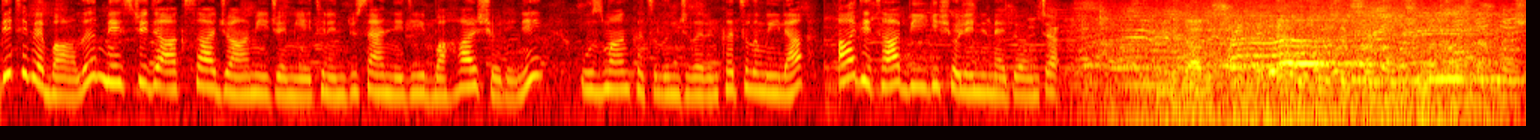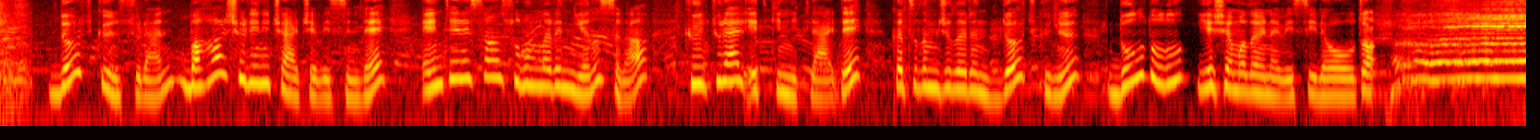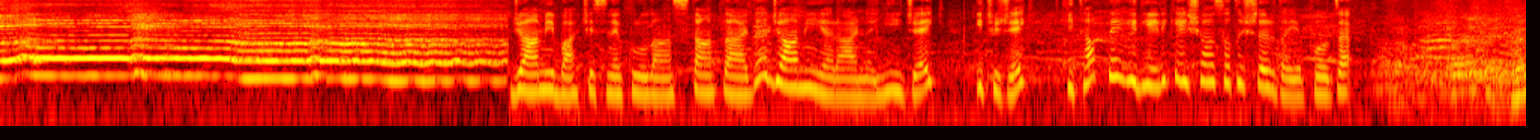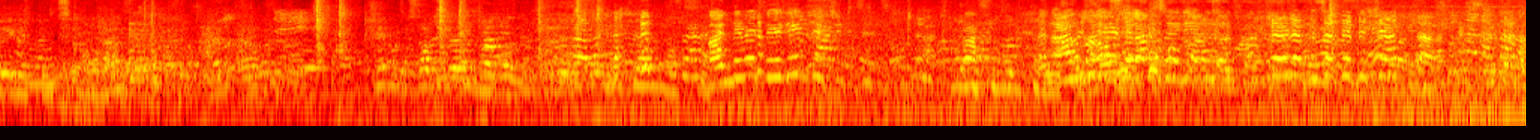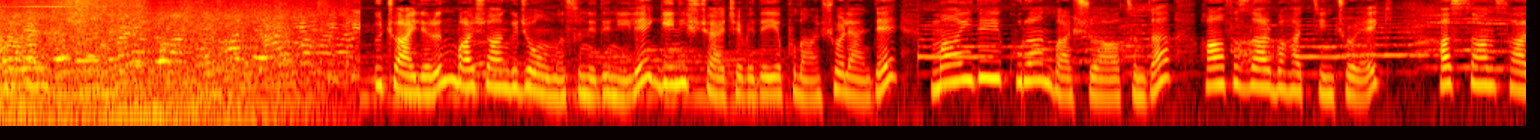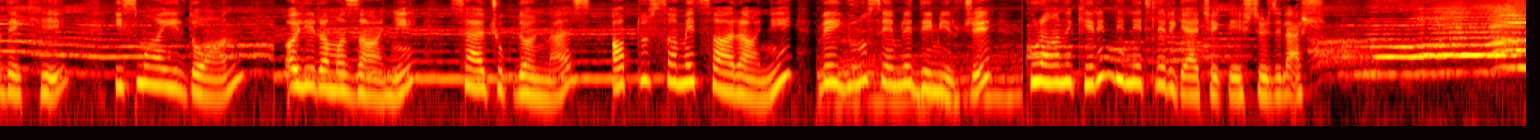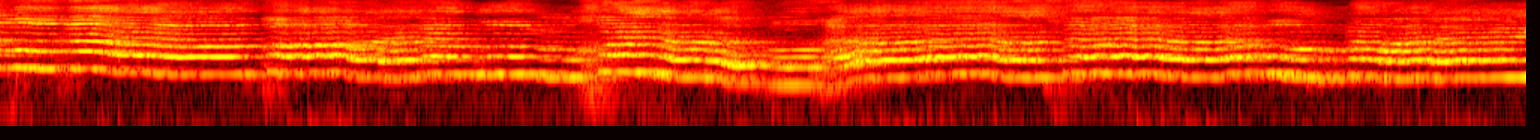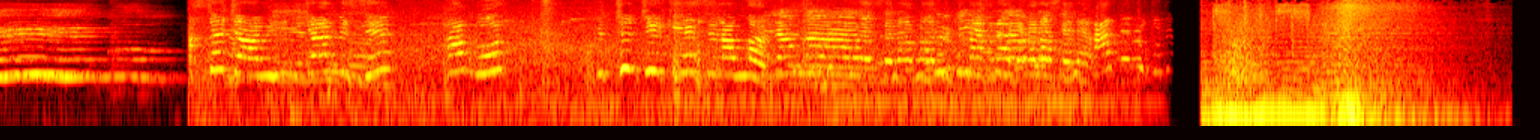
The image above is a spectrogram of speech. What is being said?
Ditib'e bağlı Mescid-i Aksa Camii Cemiyeti'nin düzenlediği bahar şöleni uzman katılımcıların katılımıyla adeta bilgi şölenine döndü. Dört gün süren bahar şöleni çerçevesinde enteresan sunumların yanı sıra kültürel etkinliklerde katılımcıların dört günü dolu dolu yaşamalarına vesile oldu. Cami bahçesine kurulan standlarda cami yararına yiyecek, içecek, kitap ve hediyelik eşya satışları da yapıldı. Anneme söyleyeyim de çıksın. Ben abime selam söyleyebilirim. Şöyle bize de bir yap da. Üç ayların başlangıcı olması nedeniyle geniş çerçevede yapılan şölende Maide-i Kur'an başlığı altında Hafızlar Bahattin Çörek, Hassan Sadeki, İsmail Doğan, Ali Ramazani, Selçuk Dönmez, Abdüssamet Sarani ve Yunus Emre Demirci Kur'an-ı Kerim dinletileri gerçekleştirdiler. Bütün Türkiye'ye selamlar. Selamlar. Selamlar. Bütün akrabalara selam. Anne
